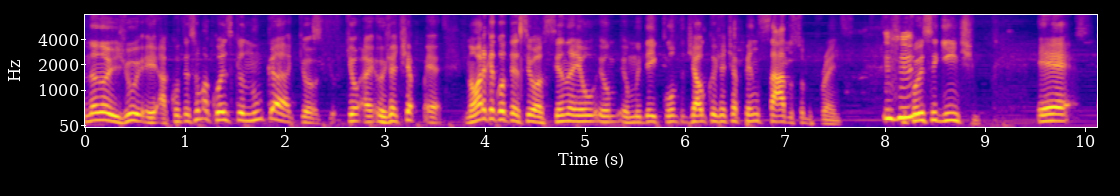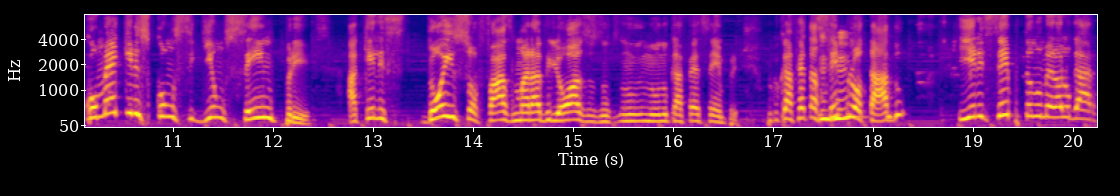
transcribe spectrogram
Não, não, e Ju, aconteceu uma coisa que eu nunca. Que eu, que eu, eu já tinha. é, na hora que aconteceu a cena, eu, eu, eu me dei conta de algo que eu já tinha pensado sobre Friends. Uhum. Que foi o seguinte: é, como é que eles conseguiam sempre aqueles dois sofás maravilhosos no, no- no café sempre? Porque o café tá sempre Uhum. lotado e eles sempre estão no melhor lugar.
